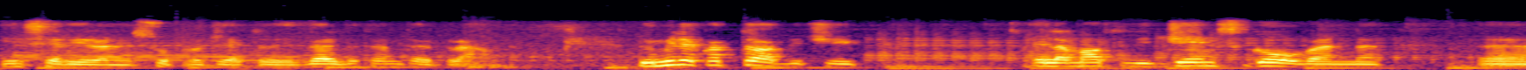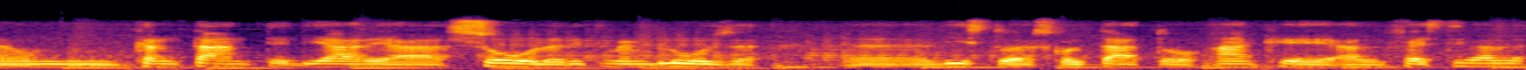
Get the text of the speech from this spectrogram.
inserire nel suo progetto di Velvet Underground. 2014 è la morte di James Govan, eh, un cantante di area soul, rhythm and blues, eh, visto e ascoltato anche al festival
